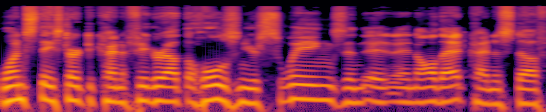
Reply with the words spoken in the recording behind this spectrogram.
once they start to kind of figure out the holes in your swings and and, and all that kind of stuff,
